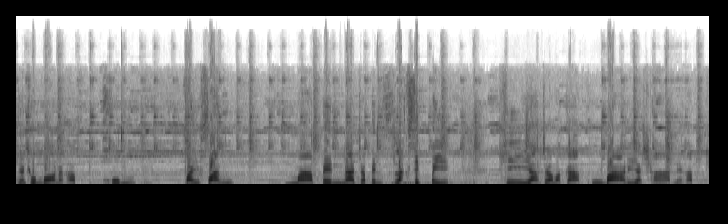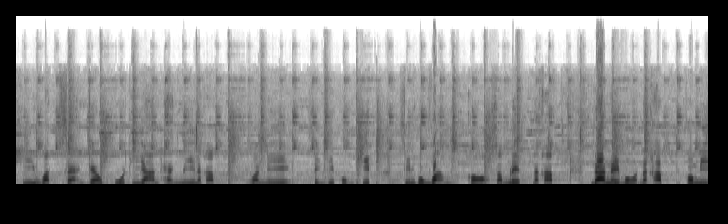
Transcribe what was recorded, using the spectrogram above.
อย่างที่ผมบอกนะครับ ผมใฝ่ฝันมาเป็นน่าจะเป็นหลักสิบปี ที่อยากจะมากราบครูบาอริยชาตินะครับที่วัดแสงแก้วโพธิญาณแห่งนี้นะครับ วันนี้สิ่งที่ผมคิด สิ่งที่ผมหวังก็สำเร็จนะครับ ด้านในโบสถ์นะครับก็มี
